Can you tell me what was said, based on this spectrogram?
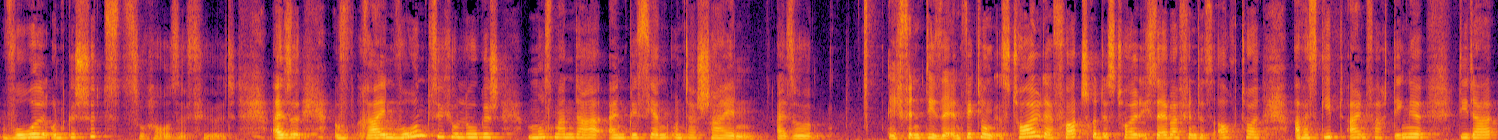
wohl und geschützt zu Hause fühlt. Also rein wohnpsychologisch muss man da ein bisschen unterscheiden. Also ich finde, diese Entwicklung ist toll, der Fortschritt ist toll, ich selber finde es auch toll, aber es gibt einfach Dinge, die da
